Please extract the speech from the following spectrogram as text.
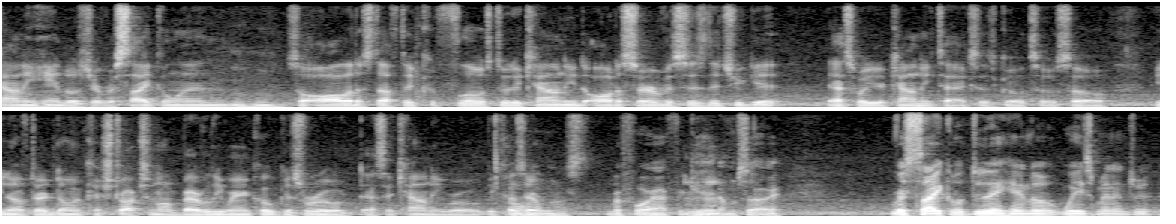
county handles your recycling, so all of the stuff that flows through the county, to all the services that you get, that's where your county taxes go to. So you know if they're doing construction on Beverly Rancocas Road, that's a county road because Oh, they're I'm gonna s- before I forget, Mhm. I'm sorry. Recycle. Do they handle waste management?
